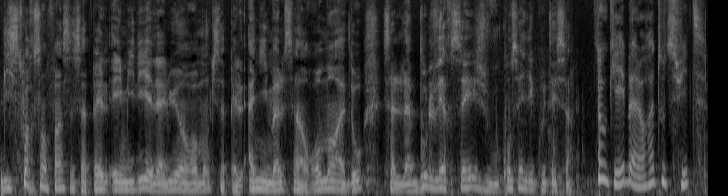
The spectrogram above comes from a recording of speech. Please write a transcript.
L'histoire sans fin, ça s'appelle Émilie. Elle a lu un roman qui s'appelle Animal. C'est un roman ado. Ça l'a bouleversée. Je vous conseille d'écouter ça. Ok, bah alors à tout de suite.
